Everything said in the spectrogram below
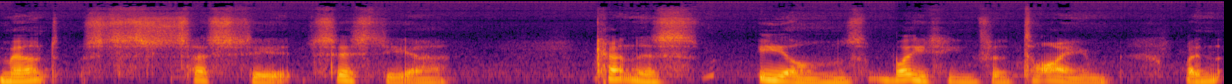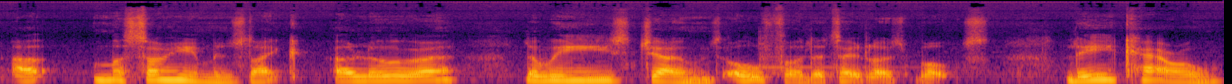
Mount Shasta, countless eons waiting for the time when uh, some humans like Aurelia Louise Jones, author of the Telos box, Lee Carroll,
